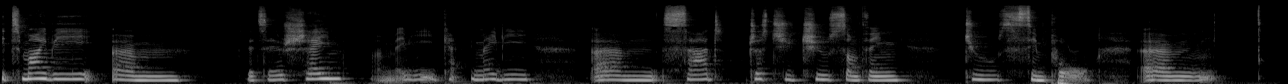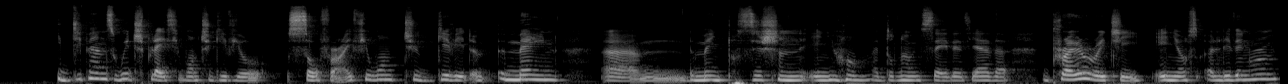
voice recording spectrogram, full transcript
it might be um, let's say a shame uh, maybe maybe um, sad just to choose something too simple um, it depends which place you want to give your sofa if you want to give it a, a main um, the main position in your I don't know how to say this yeah the, the priority in your living room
